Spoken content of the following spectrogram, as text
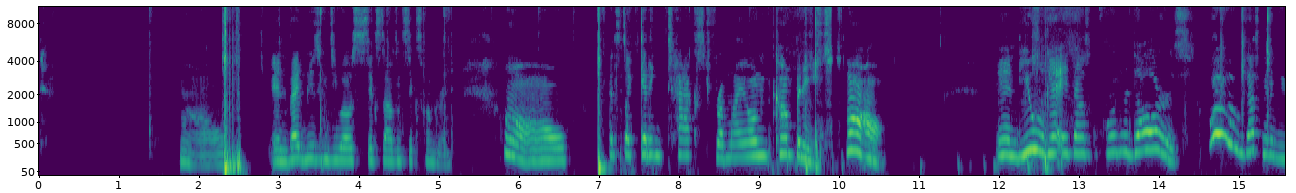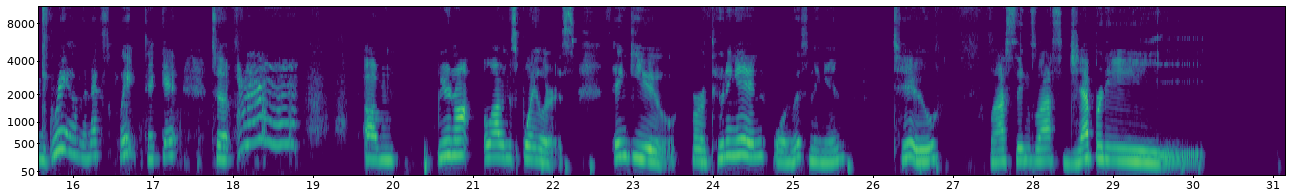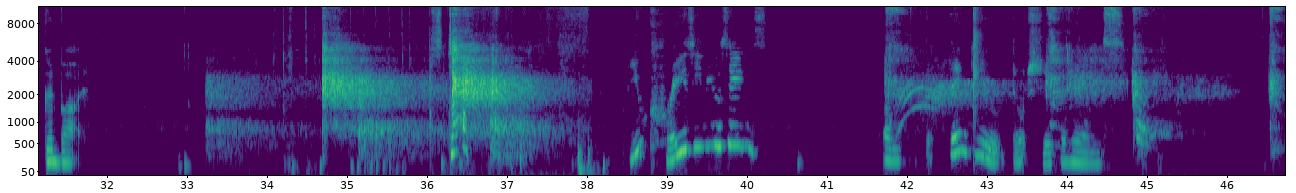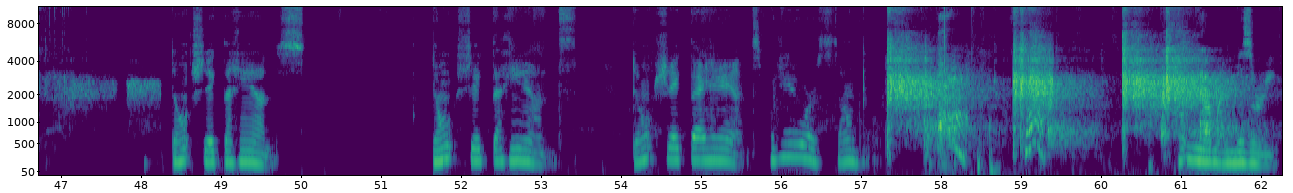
Oh. And bed Music Duo six thousand six hundred. Oh. It's like getting taxed from my own company. Oh. And you will get eight thousand four hundred dollars. Woo! That's gonna be great on the next plate ticket to um we're not allowing spoilers. Thank you for tuning in or listening in to Last Things Last Jeopardy. Goodbye. Stop! Are you crazy musings? Um, thank you. Don't shake the hands. Don't shake the hands. Don't shake the hands. Don't shake the hands. What do you do our soundboard? Stop! Help me out of my misery.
